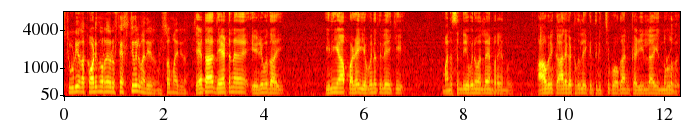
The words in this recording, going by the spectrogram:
സ്റ്റുഡിയോ റെക്കോർഡിംഗ് എന്ന് പറഞ്ഞ ഒരു ഫെസ്റ്റിവൽ മാതിരിയായിരുന്നു ഉത്സവം മാതിരിയിരുന്നു ചേട്ടാ ചേട്ടന് എഴുപതായി. ഇനി ആ പഴയ യൗവനത്തിലേക്ക് മനസ്സിന്റെ യൗവനമല്ല ഞാൻ പറയുന്നത്. ആ ഒരു കാലഘട്ടത്തിലേക്ക് തിരിച്ചു പോകാൻ കഴിയില്ല എന്നുള്ളത്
